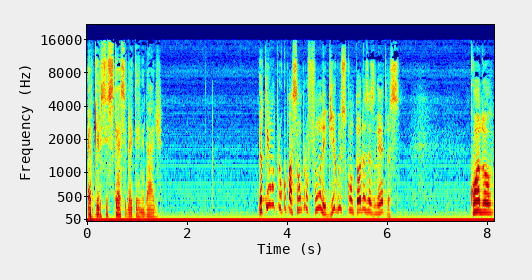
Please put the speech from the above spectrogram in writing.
é porque ele se esquece da eternidade? Eu tenho uma preocupação profunda e digo isso com todas as letras. Quando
